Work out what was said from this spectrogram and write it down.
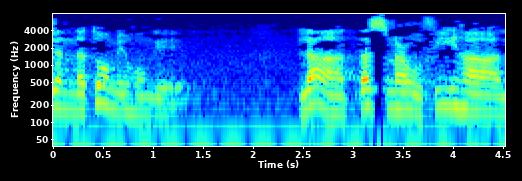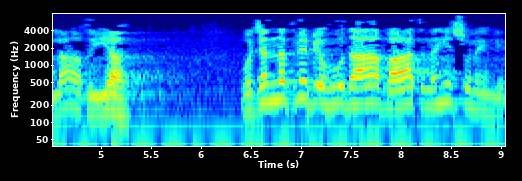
جنتوں میں ہوں گے۔ لا تسمع فیہا لا غیا وہ جنت میں بےحدا بات نہیں سنیں گے۔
